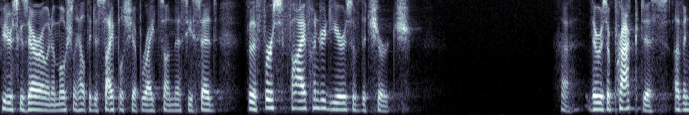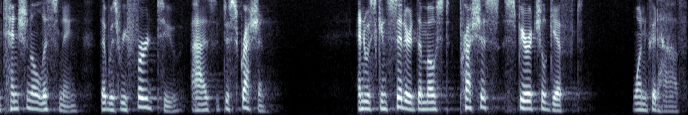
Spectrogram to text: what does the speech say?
Peter Scazzero in Emotionally Healthy Discipleship writes on this. He said, For the first 500 years of the church, huh, there was a practice of intentional listening that was referred to as discretion and was considered the most precious spiritual gift one could have.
